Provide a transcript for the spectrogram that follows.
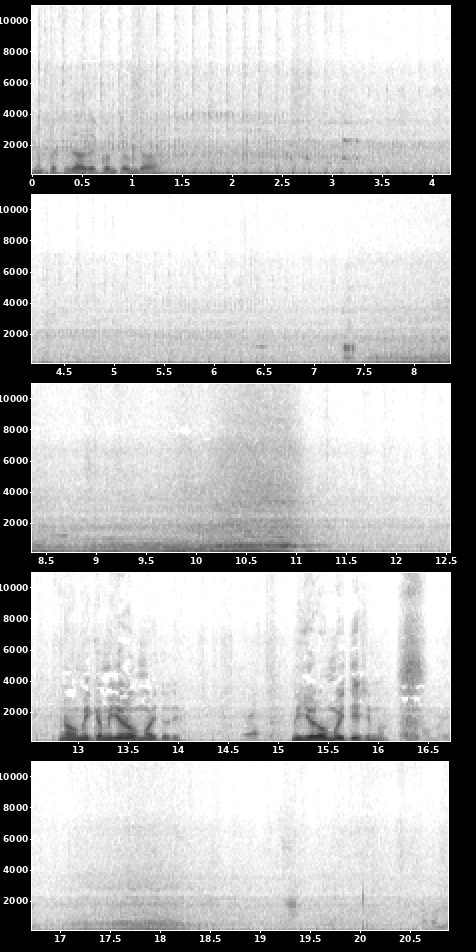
Nunca se dá No, o Mica mellorou moito, tío. Eh? Mellorou moitísimo. Caralho,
